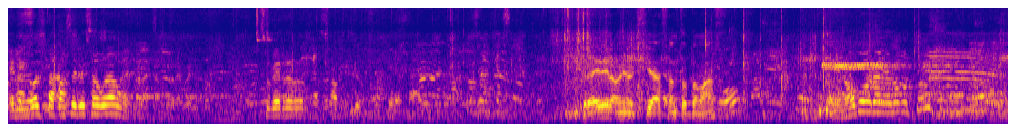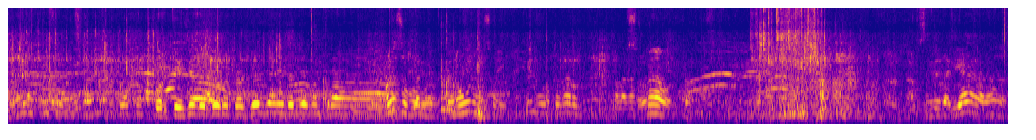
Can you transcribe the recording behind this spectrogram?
El ingol está para hacer esa weá. Súper amplio. Trae de la Universidad Santo Tomás. No, por ahora ganó con todo. Porque si perdió contra el Georgia y perdió contra. Por eso, pues, ganó uno. Tocaron a la casa. Sonamos. Secretaría ganamos.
